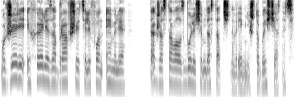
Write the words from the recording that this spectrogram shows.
У Джерри и Хелли, забравшие телефон Эмили, также оставалось более чем достаточно времени, чтобы исчезнуть.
